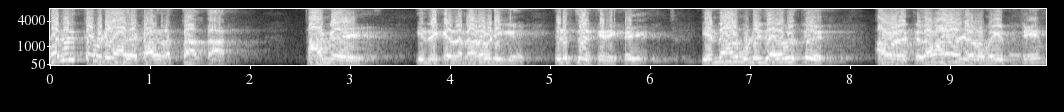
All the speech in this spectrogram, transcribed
தவிர்க்க முடியாத காரணத்தால் தான் தாங்கள் இன்றைக்கு அந்த நடவடிக்கை எடுத்திருக்கிறீர்கள். என்னால் முடிந்த அளவுக்கு அவர்களுக்கு சமாதானம் சொல்ல முயற்சித்தேன்.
